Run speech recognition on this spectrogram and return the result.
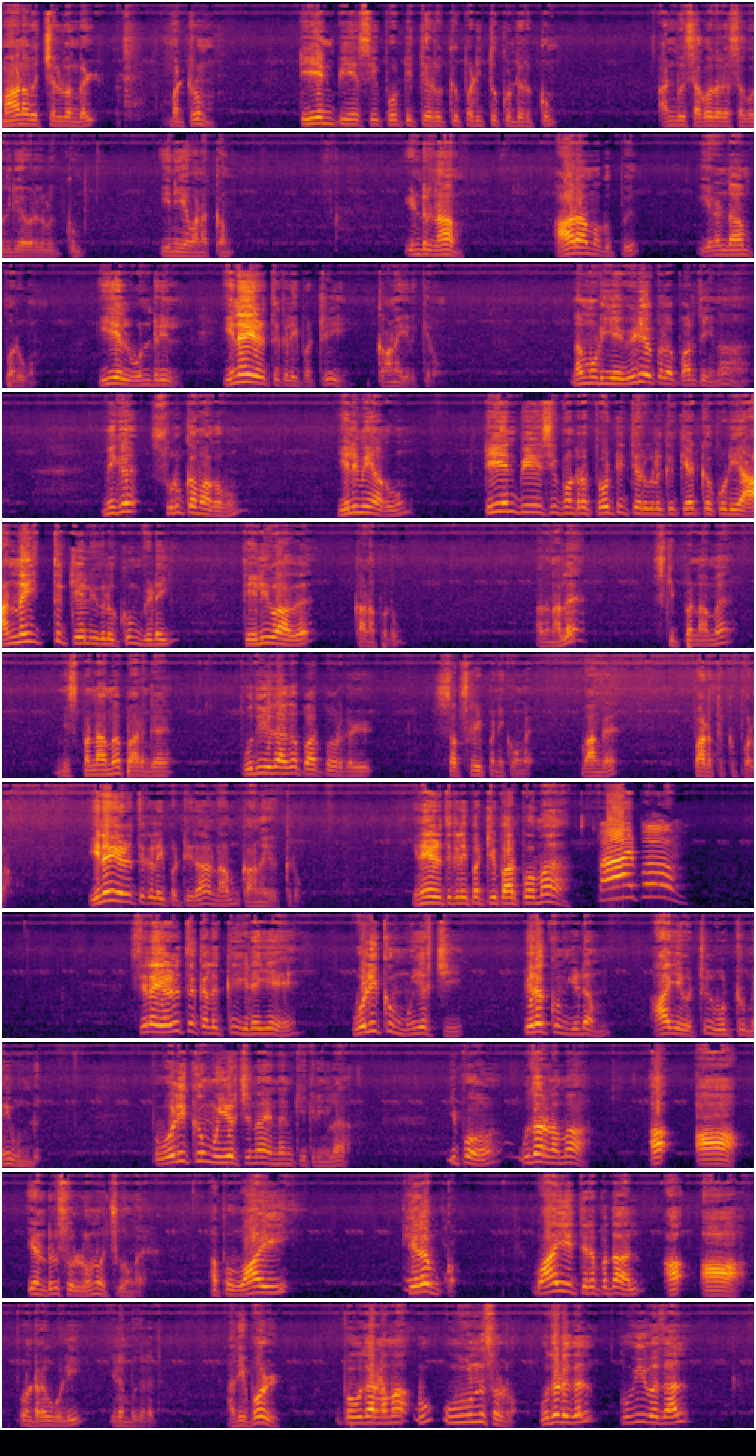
மாணவ செல்வங்கள் மற்றும் டிஎன்பிஎஸ்சி போட்டித் தேர்வுக்கு படித்து கொண்டிருக்கும் அன்பு சகோதர சகோதரி அவர்களுக்கும் இனிய வணக்கம். இன்று நாம் ஆறாம் வகுப்பு இரண்டாம் பருவம் இயல் ஒன்றில் இணை எழுத்துக்களை பற்றி காண இருக்கிறோம். நம்முடைய வீடியோக்களை பார்த்தீங்கன்னா மிக சுருக்கமாகவும் எளிமையாகவும் டிஎன்பிஎஸ்சி போன்ற போட்டித் தேர்வுகளுக்கு கேட்கக்கூடிய அனைத்து கேள்விகளுக்கும் விடை தெளிவாக காணப்படும். அதனால் ஸ்கிப் பண்ணாமல் மிஸ் பண்ணாமல் பாருங்கள் புதியதாக பார்ப்பவர்கள் சப்ஸ்கிரைப் பண்ணிக்கோங்க. வாங்க பாடத்துக்கு போகலாம் இணை எழுத்துக்களை பற்றி தான் நாம் காண இருக்கிறோம். இணை எழுத்துக்களை பற்றி பார்ப்போமா? பார்ப்போம். சில எழுத்துக்களுக்கு இடையே ஒலிக்கும் முயற்சி பிறக்கும் இடம் ஆகியவற்றில் ஒற்றுமை உண்டு. இப்போ ஒலிக்கும் முயற்சினா என்னன்னு கேட்குறீங்களா இப்போது உதாரணமாக அ ஆ என்று சொல்லணும்னு வச்சுக்கோங்க. அப்போ வாய் திறக்கும். வாயை திறப்பதால் அ ஆ போன்ற ஒலி இடம்புகிறது. அதேபோல் இப்போ உதாரணமாக உ ஊன்னு சொல்கிறோம் உதடுகள் குவிவதால்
